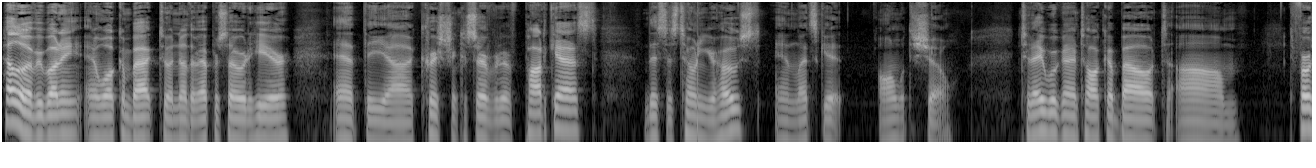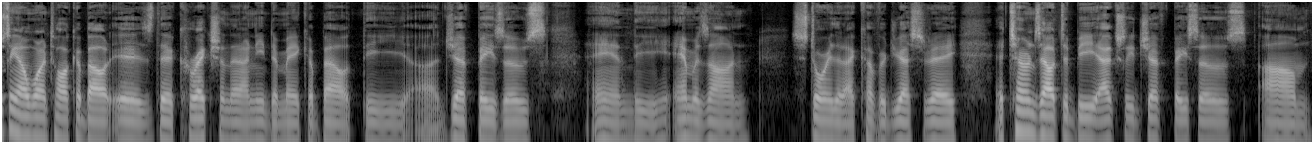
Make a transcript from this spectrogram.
Hello, everybody, and welcome back to another episode here at the uh, Christian Conservative Podcast. This is Tony, your host, and let's get on with the show. Today, we're going to talk about um, the first thing I want to talk about is the correction that I need to make about the uh, Jeff Bezos and the Amazon story that I covered yesterday. It turns out to be actually Jeff Bezos um,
